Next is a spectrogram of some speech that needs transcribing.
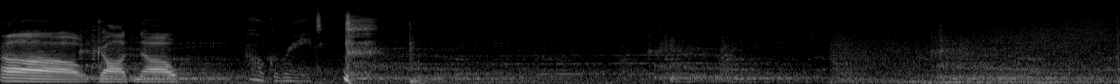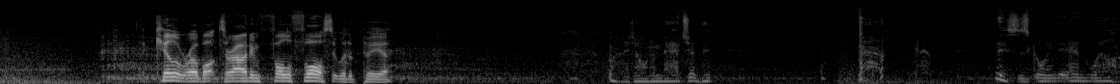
Oh God, no. Oh, great. The kill robots are out in full force. It would appear. I don't imagine that this is going to end well.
